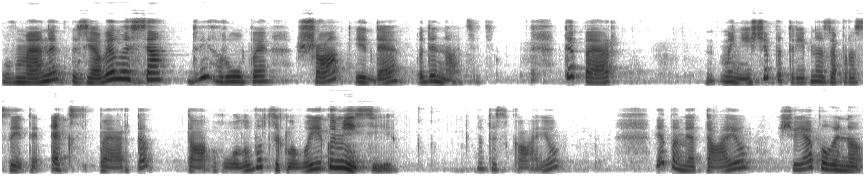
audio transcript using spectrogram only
в мене з'явилося дві групи Ш і Д11. Тепер мені ще потрібно запросити експерта та голову циклової комісії. Натискаю. Я пам'ятаю, що я повинна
